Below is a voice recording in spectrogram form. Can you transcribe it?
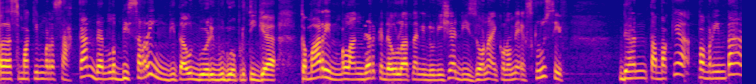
uh, semakin meresahkan dan lebih sering di tahun 2023 kemarin melanggar kedaulatan Indonesia di zona ekonomi eksklusif. Dan tampaknya pemerintah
